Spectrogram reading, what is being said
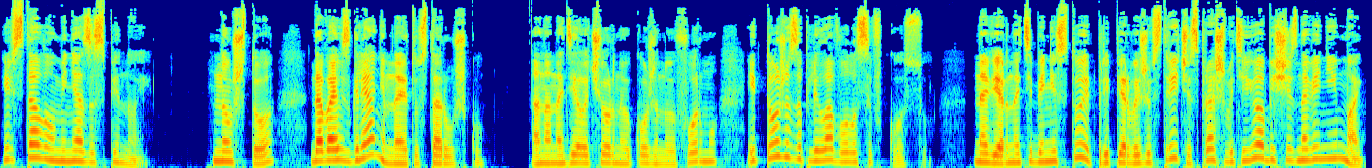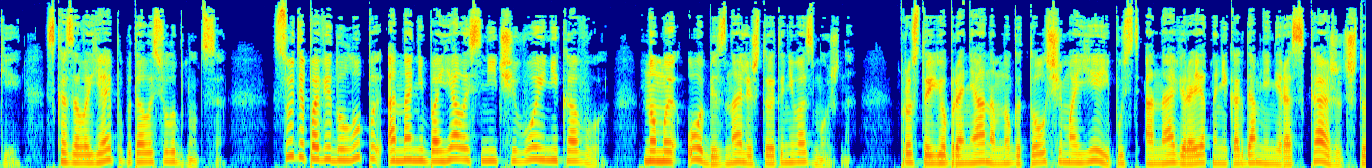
и встала у меня за спиной. «Ну что, давай взглянем на эту старушку». Она надела черную кожаную форму и тоже заплела волосы в косу. «Наверное, тебе не стоит при первой же встрече спрашивать ее об исчезновении магии», — сказала я и попыталась улыбнуться. Судя по виду Лупы, она не боялась ничего и никого. Но мы обе знали, что это невозможно. Просто ее броня намного толще моей, и пусть она, вероятно, никогда мне не расскажет, что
